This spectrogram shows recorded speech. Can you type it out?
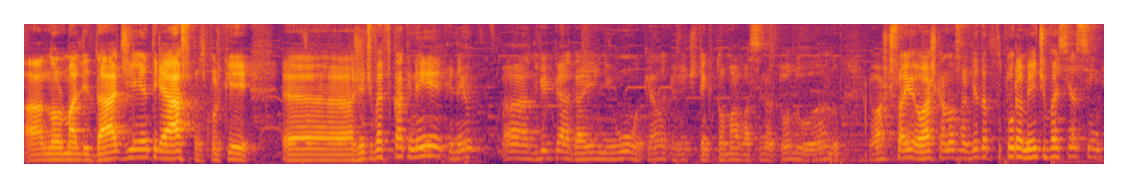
à normalidade, entre aspas, porque é, a gente vai ficar que nem, que nem a gripe H1N1, aquela que a gente tem que tomar vacina todo ano. Eu acho que isso aí, eu acho que a nossa vida futuramente vai ser assim,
